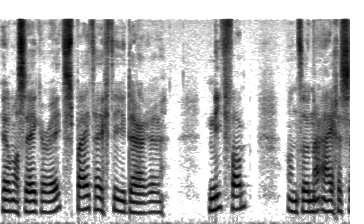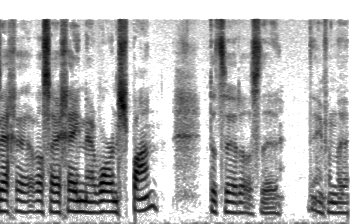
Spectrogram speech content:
helemaal zeker weet. Spijt heeft hij daar uh, niet van. Want naar eigen zeggen was hij geen Warren Spahn. Dat, dat was de, de, een van de,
